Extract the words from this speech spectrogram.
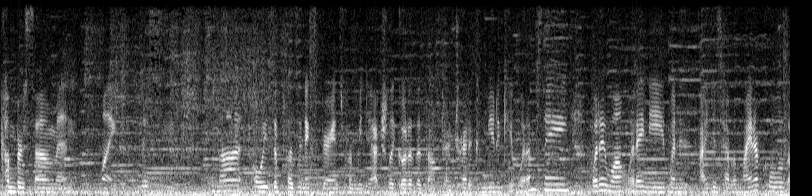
cumbersome and like just not always a pleasant experience for me to actually go to the doctor and try to communicate what I'm saying, what I want, what I need when I just have a minor cold, a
